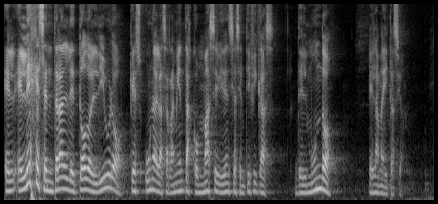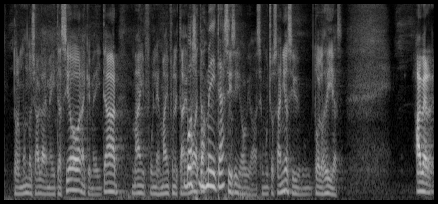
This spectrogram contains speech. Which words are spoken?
El, el eje central de todo el libro, que es una de las herramientas con más evidencias científicas del mundo, es la meditación. Todo el mundo ya habla de meditación, hay que meditar, mindfulness, mindfulness está de ¿Vos- moda. vos meditas? Sí, sí, obvio, hace muchos años y todos los días. A ver,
